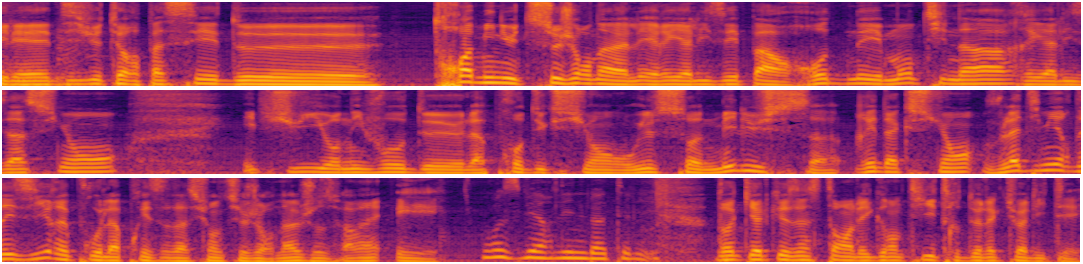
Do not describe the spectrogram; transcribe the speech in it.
Il est 18h passé de 3 minutes. Ce journal est réalisé par Rodney Montinard, réalisation. Et puis au niveau de la production, Wilson Melus, rédaction, Vladimir Désir. Et pour la présentation de ce journal, Josvarin et Rose Berlin. Dans quelques instants, les grands titres de l'actualité.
